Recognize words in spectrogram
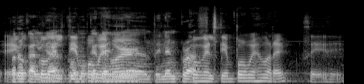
eh, Pero que tenían- tenían craft. Con el tiempo mejoré, sí, sí.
